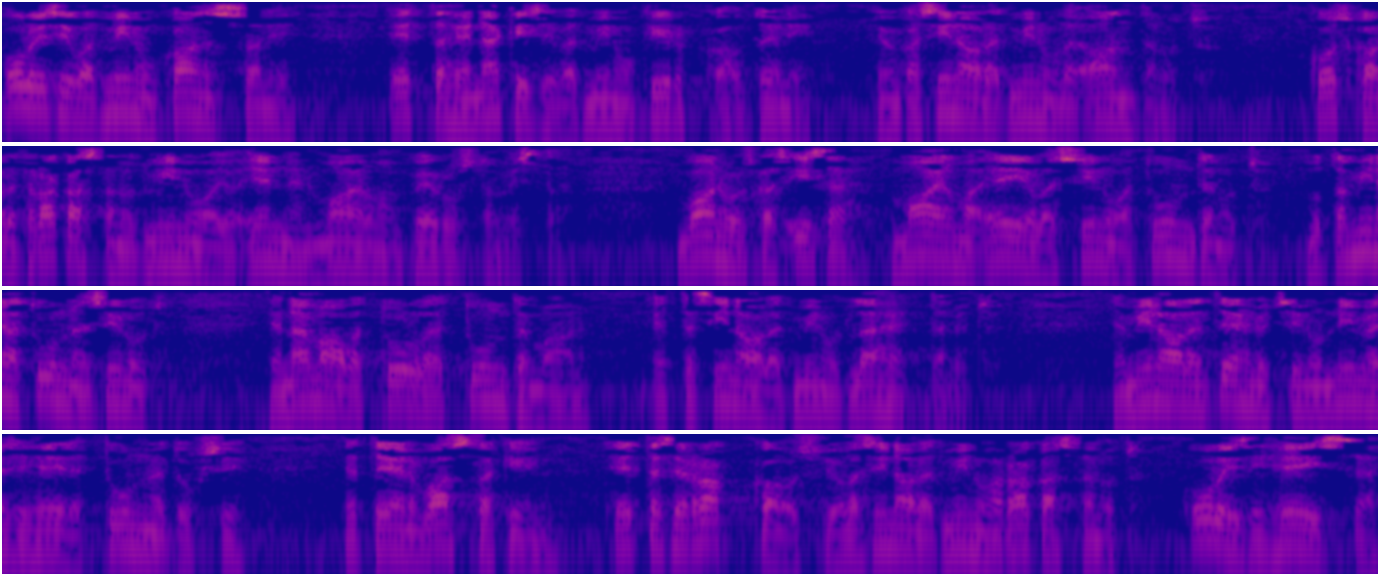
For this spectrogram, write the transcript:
olisivat minun kanssani, että he näkisivät minun kirkkauteni, jonka sinä olet minulle antanut, koska olet rakastanut minua jo ennen maailman perustamista. Vanhurskas Isä, maailma ei ole sinua tuntenut, mutta minä tunnen sinut, ja nämä ovat tulleet tuntemaan, että sinä olet minut lähettänyt. Ja minä olen tehnyt sinun nimesi heille tunnetuksi, ja teen vastakin, että se rakkaus, jolla sinä olet minua rakastanut, olisi heissä,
